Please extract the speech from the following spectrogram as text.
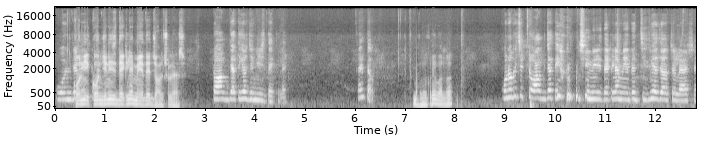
কোন কোন জিনিস কোন জিনিস দেখলে মেয়েদের জল চলে আসে? টক জাতীয় জিনিস দেখলে। তাই তো? ভালো করে বলো। কোনো কিছু টক জাতীয় জিনিস দেখলে মেয়েদের জিভে জল চলে আসে।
